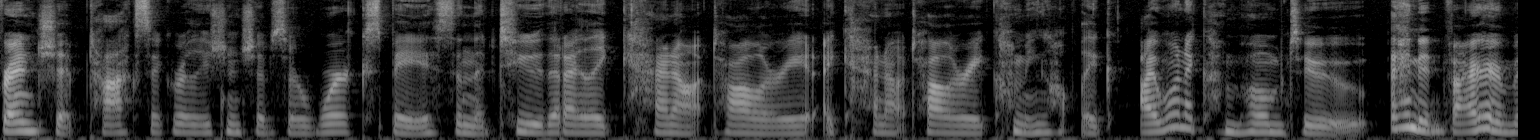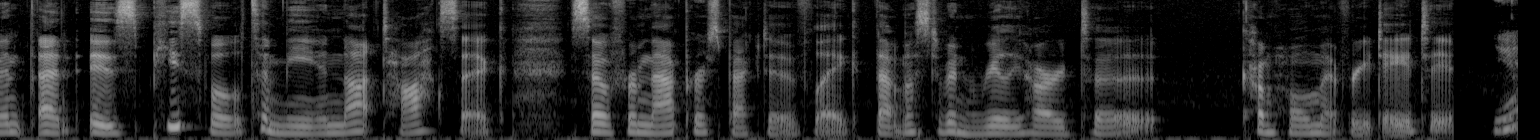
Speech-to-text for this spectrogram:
friendship, toxic relationships, or workspace, and the two that I like cannot tolerate. I cannot tolerate coming home. Like, I want to come home to an environment that is peaceful to me and not toxic. So, from that perspective, like, that must have been really hard to come home every day to. Yeah.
